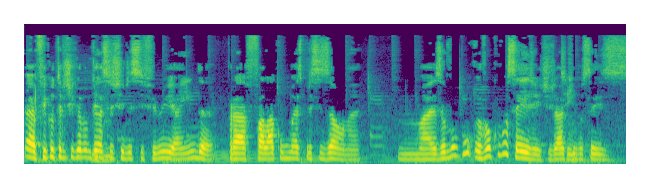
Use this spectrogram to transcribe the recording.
É, fico triste que eu não tenha uhum. assistido esse filme ainda para falar com mais precisão, né? Mas eu vou, eu vou com vocês, gente, já Sim. que vocês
